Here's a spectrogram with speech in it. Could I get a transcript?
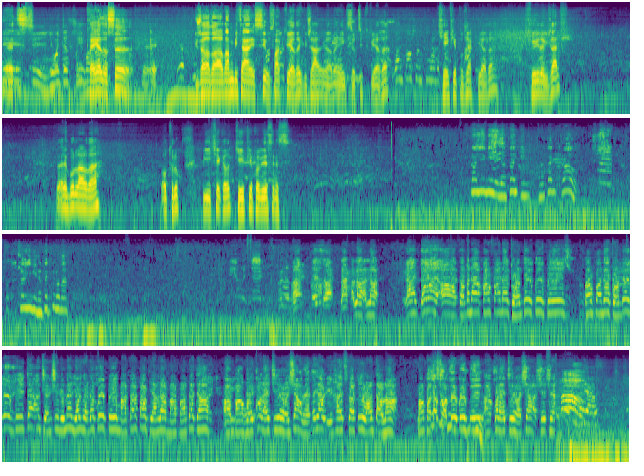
Evet. Kaya Adası e, güzel adalardan bir tanesi. Ufak bir ada, güzel bir ada, egzotik bir ada. Keyif yapılacak bir ada. Suyu da güzel. Böyle buralarda oturup bir içe kalıp keyif yapabilirsiniz. 张英姐能看清楚吗？来，来，来，来，各位啊，咱们的官方的团队贵宾，官方的团队贵宾在安全区里面游泳的贵宾，马上到点了，麻烦大家啊，返回过来集合下，我们要离开这个帝王岛了，麻烦的团队贵宾啊，过来集合下，谢谢。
